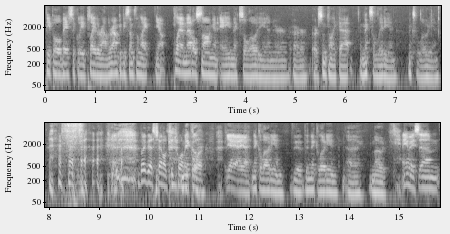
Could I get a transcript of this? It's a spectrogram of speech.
people basically play the round. The round could be something like, you know, play a metal song in A Mixolydian or, or, or something like that. A Mixolydian. Mixolydian. I believe that's channel 224. Nickel- yeah, yeah, yeah. Nickelodeon, the, the Nickelodeon uh, mode. Anyways, um,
